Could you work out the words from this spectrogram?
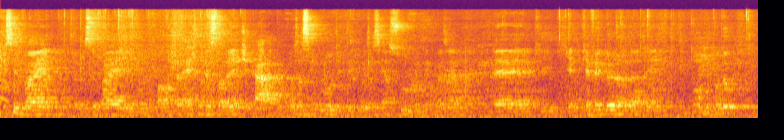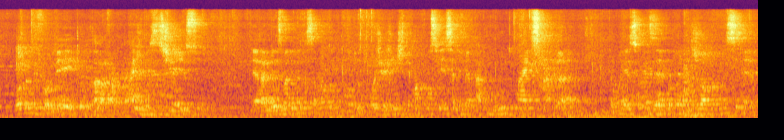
você vai, você vai numa lanchonete, num restaurante, cara, tem coisa sem glúten, tem coisa sem açúcar, tem coisa é, que, que, é, que, é, vegana, tem, tem tudo. Quando eu, quando eu me formei, quando eu estava na faculdade, não existia isso. Era a mesma alimentação para todo mundo. Hoje a gente tem uma consciência alimentar muito mais bacana. Então esse é um exemplo apenas de autoconhecimento.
